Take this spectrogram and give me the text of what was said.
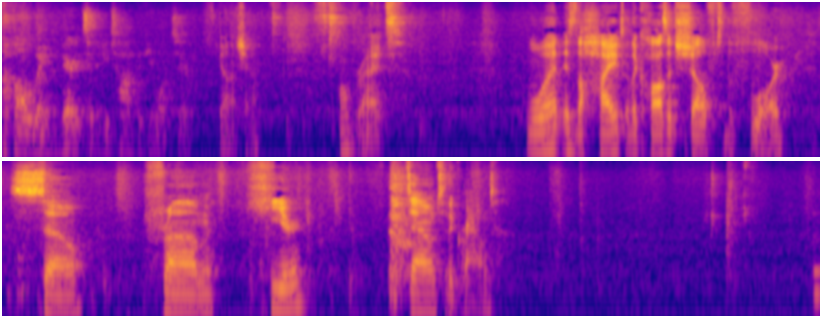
up all the way to the very tippity top if you want to. Gotcha. All right. What is the height of the closet shelf to the floor? So, from here down to the ground. Ooh.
